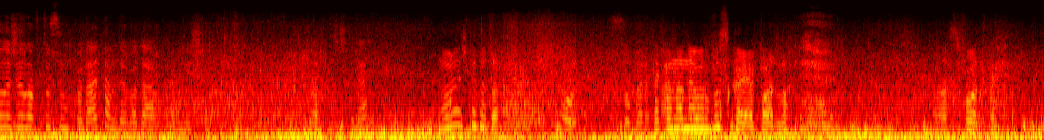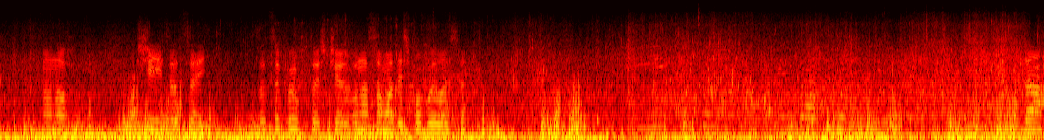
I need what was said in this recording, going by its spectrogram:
положила в ту сумку, да? там де вода в мішок? Ножнички, да? Ножичка тут. О, супер. Так вона не випускає, падла. А, сфоткай. Воно ще й за цей. Зацепив хтось, чи вона сама десь побилася. Да.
